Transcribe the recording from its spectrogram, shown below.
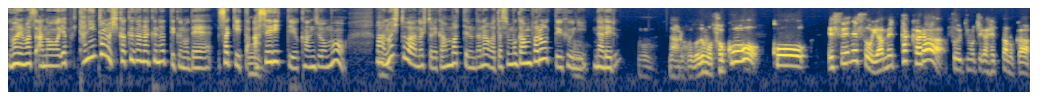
生まれます。あの、やっぱ他人との比較がなくなっていくので、さっき言った焦りっていう感情も、まあ、あの人はあの人で頑張ってるんだな、私も頑張ろうっていうふうになれる。うん。なるほど。でもそこを、こう、SNS をやめたから、そういう気持ちが減ったのか、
